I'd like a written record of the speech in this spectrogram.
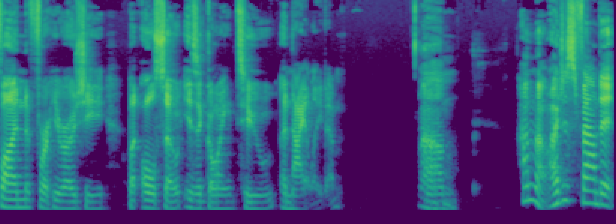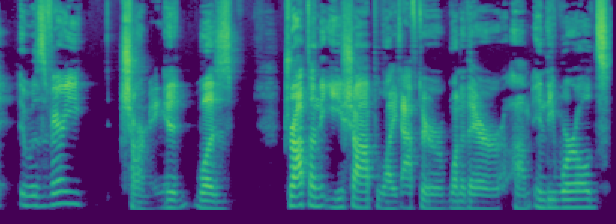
fun for Hiroshi, but also isn't going to annihilate him. Um, mm-hmm. I don't know. I just found it. It was very charming. It was dropped on the eShop like after one of their um, indie worlds,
